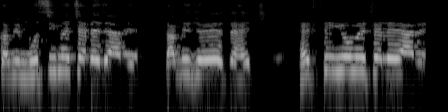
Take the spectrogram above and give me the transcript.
कभी मूसी में चले जा रहे, कभी जो है एच में चले जा रहे,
